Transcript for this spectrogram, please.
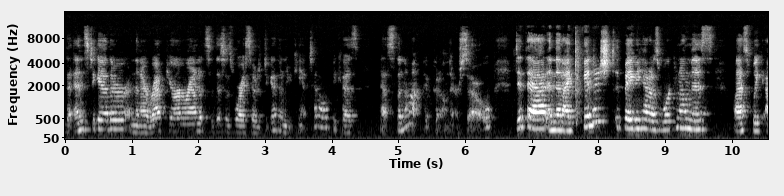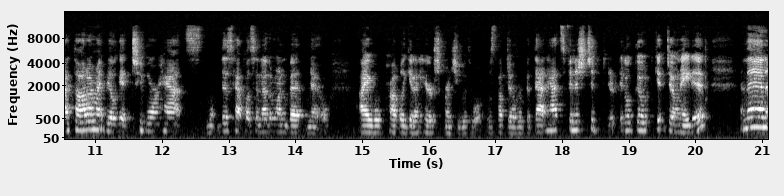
the ends together, and then I wrapped yarn around it. So this is where I sewed it together, and you can't tell because that's the knot I put on there. So did that, and then I finished the baby hat. I was working on this last week. I thought I might be able to get two more hats this hat plus another one, but no. I will probably get a hair scrunchie with what was left over, but that hat's finished. To, it'll go get donated. And then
